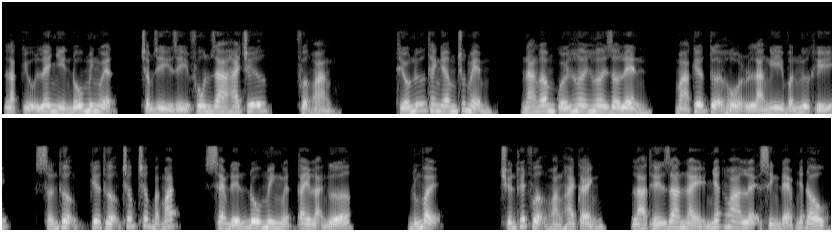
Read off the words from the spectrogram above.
lạc cửu lê nhìn Đỗ Minh Nguyệt, chậm gì gì phun ra hai chữ, Phượng Hoàng. Thiếu nữ thanh âm chút mềm, nàng âm cuối hơi hơi dơ lên, mà kia tựa hồ là nghi vấn ngữ khí, sấn thượng kia thượng chớp chớp bạc mắt, xem đến Đỗ Minh Nguyệt tay lại ngứa. Đúng vậy. Truyền thuyết Phượng Hoàng hai cánh, là thế gian này nhất hoa lệ xinh đẹp nhất đâu.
